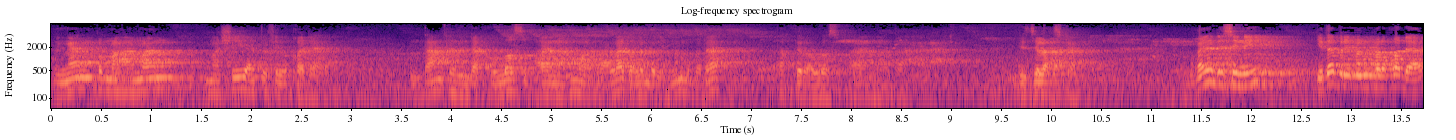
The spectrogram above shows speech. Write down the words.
dengan pemahaman masyiatu fil qadar tentang kehendak Allah Subhanahu wa taala dalam beriman kepada takdir Allah Subhanahu wa taala. Dijelaskan. Makanya di sini kita beriman kepada qadar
